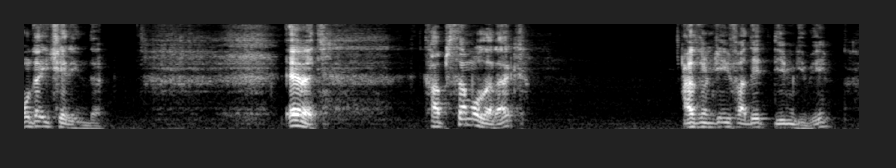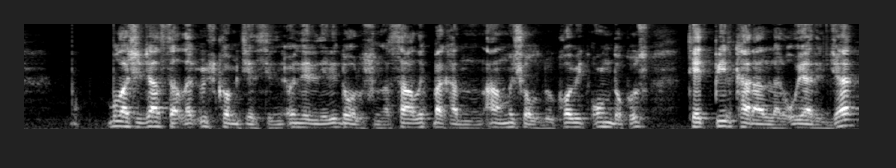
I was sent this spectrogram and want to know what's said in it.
o da içeriğinde. Evet. Kapsam olarak az önce ifade ettiğim gibi Bulaşıcı Hastalıklar Üst Komitesi'nin önerileri doğrusunda Sağlık Bakanlığı'nın almış olduğu COVID-19 tedbir kararları uyarınca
